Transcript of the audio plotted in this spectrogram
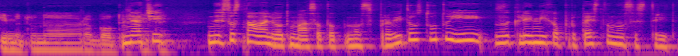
името на работещите. Значи, не са станали от масата на правителството и заклеймиха протеста на сестрите.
